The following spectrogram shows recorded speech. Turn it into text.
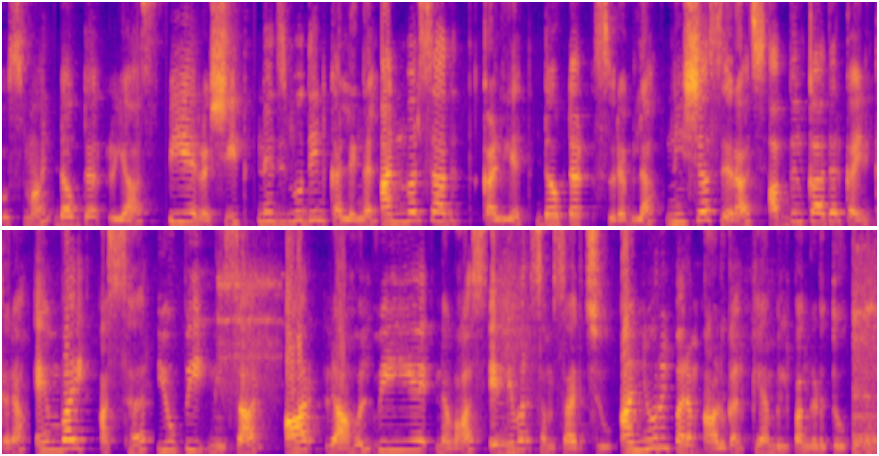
Usman doctor Riyas P A Rasheed Najmuddin Kallangal Anwar Sadath Kaliyath doctor Surabila Nisha Siraj Abdul Khader Kainikkara M Y Azhar U P Nisar R Rahul V A Navas എന്നിവർ സംസാരിച്ചു. അഞ്ഞൂറിൽ പരം ആളുകൾ ക്യാമ്പിൽ പങ്കെടുത്തു. അവയെ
